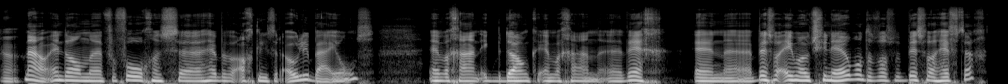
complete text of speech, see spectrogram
Ja. Nou, en dan vervolgens hebben we acht liter olie bij ons. En we gaan, ik bedank en we gaan weg. En uh, best wel emotioneel, want het was best wel heftig.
